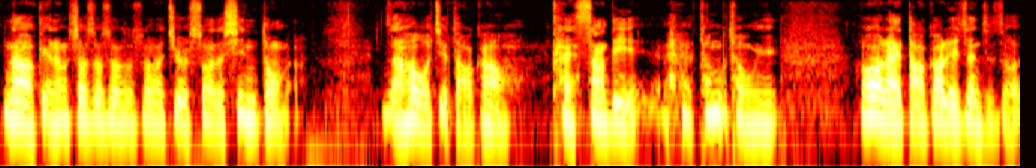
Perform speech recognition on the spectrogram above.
那我给他们说说说说说，就说的心动了。然后我去祷告，看上帝同不同意。后来祷告了一阵子之后，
